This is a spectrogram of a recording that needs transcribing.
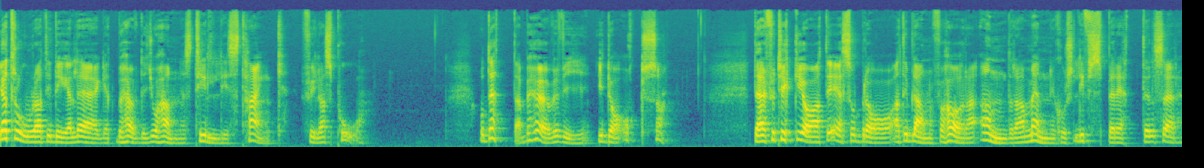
Jag tror att i det läget behövde Johannes tillitstank fyllas på. Och detta behöver vi idag också. Därför tycker jag att det är så bra att ibland få höra andra människors livsberättelser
